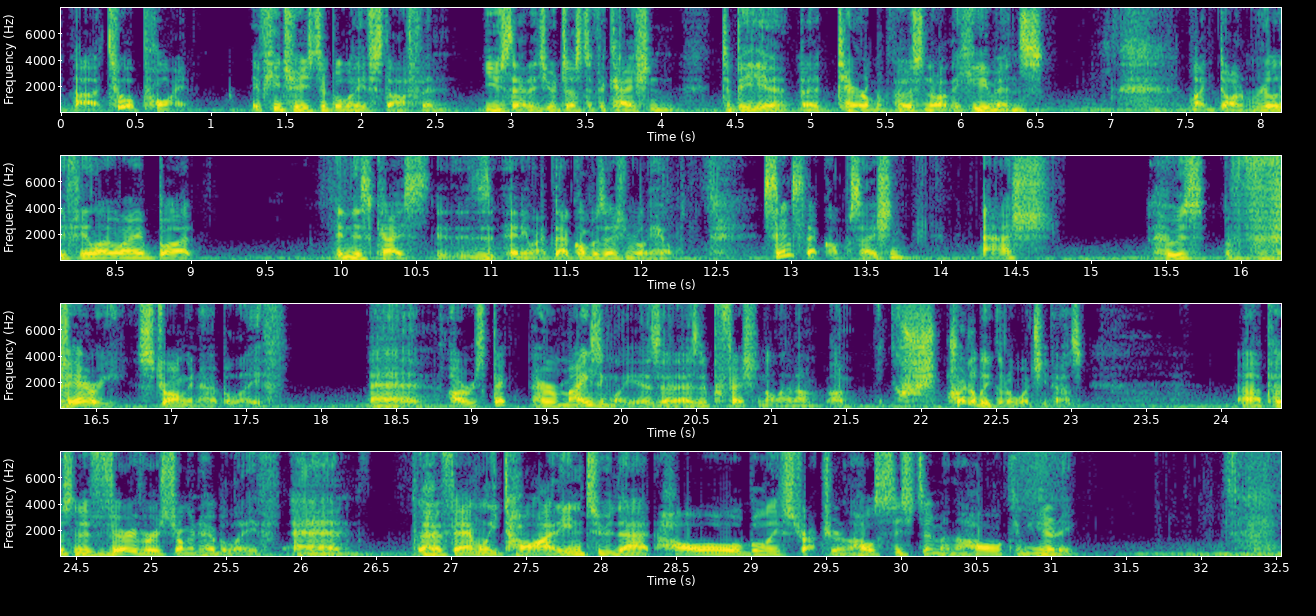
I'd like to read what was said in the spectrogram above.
Uh, to a point, if you choose to believe stuff and use that as your justification to be a, a terrible person to other humans, I don't really feel that way. But in this case, anyway, that conversation really helped. Since that conversation, Ash, who is very strong in her belief, and I respect her amazingly as a, as a professional, and I'm, I'm incredibly good at what she does. A person who's very, very strong in her belief, and her family tied into that whole belief structure and the whole system and the whole community,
